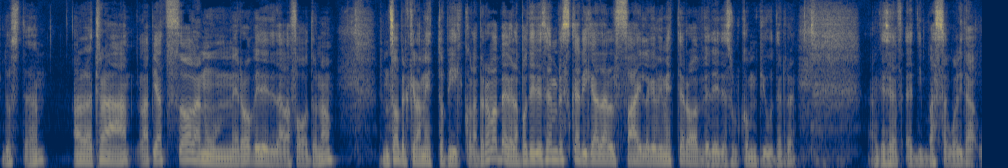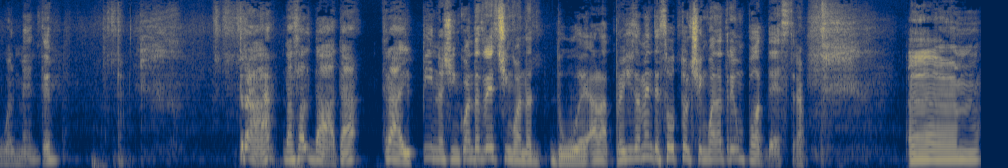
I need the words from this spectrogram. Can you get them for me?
Dove sta? Allora tra la piazzola numero vedete dalla foto no? Non so perché la metto piccola però vabbè ve la potete sempre scaricare dal file che vi metterò e vedete sul computer anche se è di bassa qualità ugualmente tra la saldata tra il pin 53 e il 52 allora precisamente sotto il 53 un po' a destra. Um,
